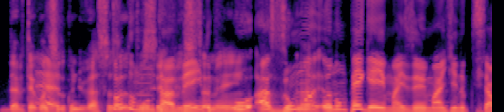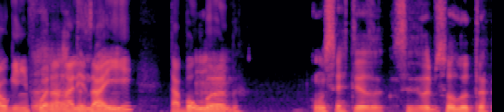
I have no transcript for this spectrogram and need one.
Deve ter é, acontecido é, com diversas todo outros mundo tá vendo. também. O, a Zoom é. eu não peguei, mas eu imagino que se alguém for ah, analisar também. aí, tá bombando. Uhum. Com certeza, com certeza absoluta.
